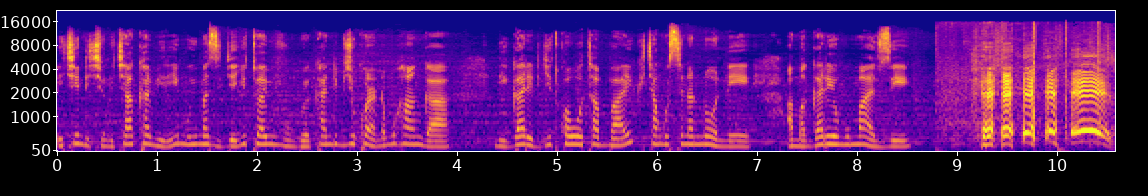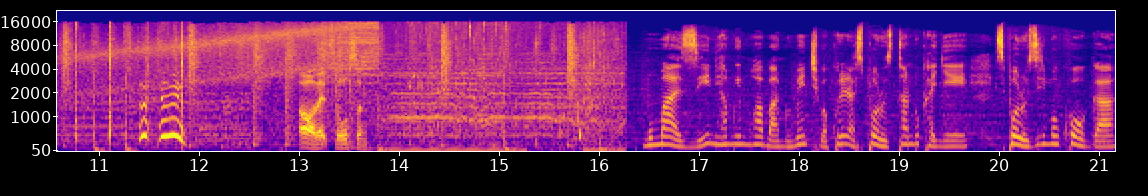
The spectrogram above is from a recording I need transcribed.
Ikindi kintu cya kabiri mu bimaze igihe gito bivumbuwe kandi by'ikoranabuhanga ni igare ryitwa water bike cyangwa se nanone amagare yo mu mazi. Oh, that's awesome. Mu mazi ni hamwe mu ho abantu benshi bakorera siporo zitandukanye. Siporo zirimo koga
